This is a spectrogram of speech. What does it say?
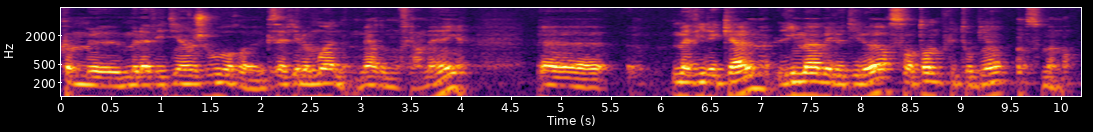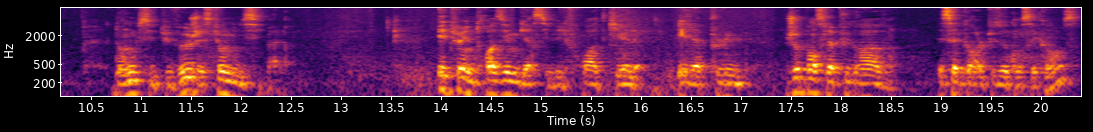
comme euh, me l'avait dit un jour Xavier Lemoine, maire de Montfermeil ma ville est calme, l'imam et le dealer s'entendent plutôt bien en ce moment. Donc, si tu veux, gestion municipale. Et tu as une troisième guerre civile froide qui, elle, est la plus, je pense, la plus grave et celle qui aura le plus de conséquences.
